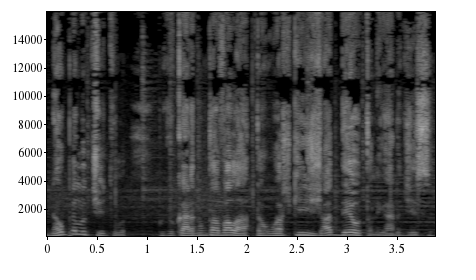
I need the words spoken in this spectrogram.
não pelo título. Porque o cara não tava lá. Então acho que já deu, tá ligado? Disso.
